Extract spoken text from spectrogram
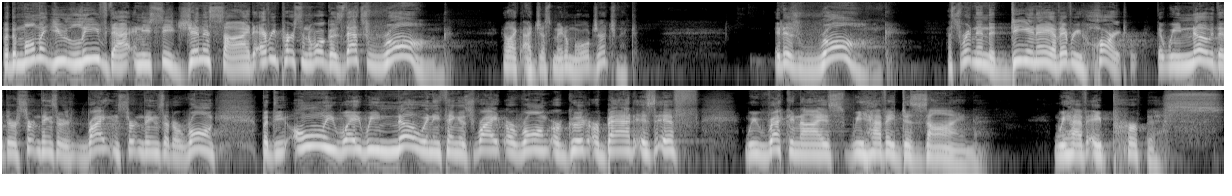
But the moment you leave that and you see genocide, every person in the world goes, that's wrong. You're like, I just made a moral judgment. It is wrong. That's written in the DNA of every heart that we know that there are certain things that are right and certain things that are wrong. But the only way we know anything is right or wrong or good or bad is if we recognize we have a design, we have a purpose.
